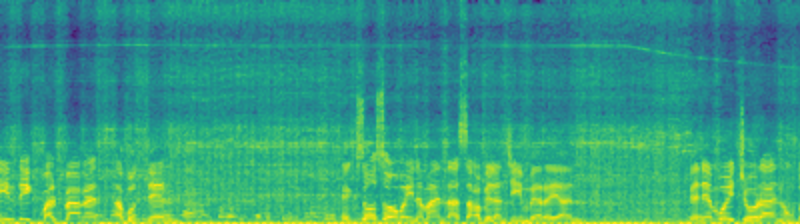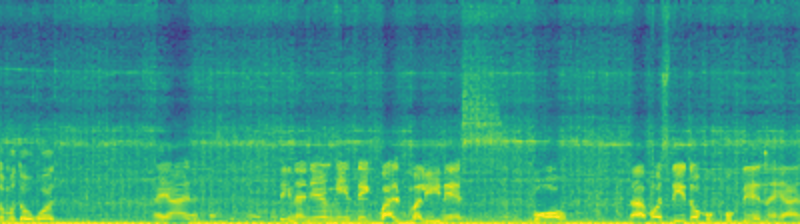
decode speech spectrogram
intake valve packet, abot din. Exhaust okay naman. Tapos sa kabilang chamber, ayan. Ganyan po itsura nung tumutukod. Ayan. Tingnan nyo yung intake valve, malinis. Buo. Tapos dito, bugbog din. Ayan.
